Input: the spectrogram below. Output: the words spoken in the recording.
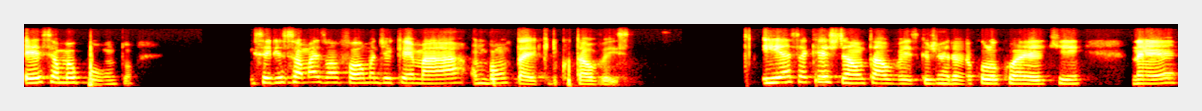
Esse é o meu ponto. Seria só mais uma forma de queimar um bom técnico, talvez. E essa questão, talvez, que o Jardel colocou aí, que né,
